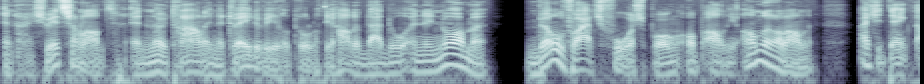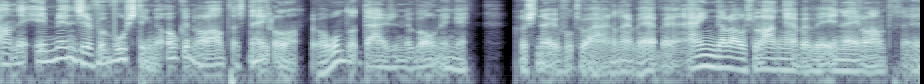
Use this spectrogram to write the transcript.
en Zwitserland, en neutraal in de Tweede Wereldoorlog, die hadden daardoor een enorme welvaartsvoorsprong op al die andere landen. Als je denkt aan de immense verwoestingen, ook in een land als Nederland, honderdduizenden woningen gesneuveld waren. En we hebben eindeloos lang hebben we in Nederland uh,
